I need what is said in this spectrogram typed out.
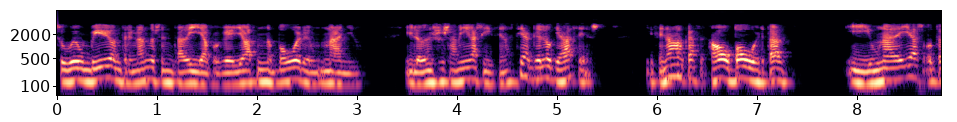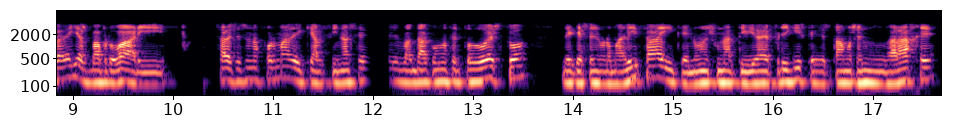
sube un vídeo entrenando sentadilla, porque lleva haciendo power un año, y lo ven sus amigas y dicen, hostia, ¿qué es lo que haces? Y dice, no, hago power, tal. Y una de ellas, otra de ellas va a probar y, ¿sabes? Es una forma de que al final se va a dar a conocer todo esto, de que se normaliza y que no es una actividad de frikis que estamos en un garaje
